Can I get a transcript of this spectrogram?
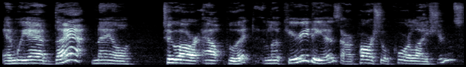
And we add that now to our output. Look, here it is, our partial correlations.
